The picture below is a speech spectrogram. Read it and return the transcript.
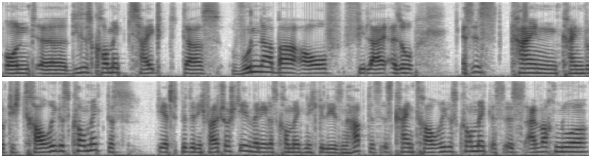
Und äh, dieses Comic zeigt das wunderbar auf. Vielleicht, also es ist kein, kein wirklich trauriges Comic. Das jetzt bitte nicht falsch verstehen, wenn ihr das Comic nicht gelesen habt. Es ist kein trauriges Comic. Es ist einfach nur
